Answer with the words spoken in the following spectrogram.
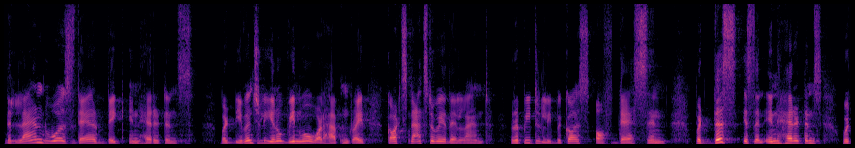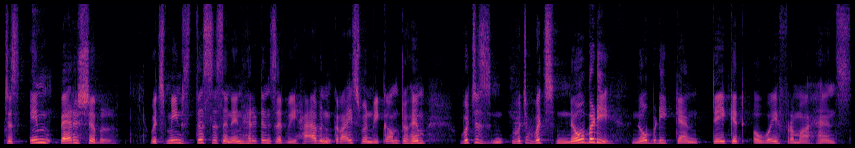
The land was their big inheritance. But eventually, you know, we know what happened, right? God snatched away their land repeatedly because of their sin. But this is an inheritance which is imperishable, which means this is an inheritance that we have in Christ when we come to Him, which is which, which nobody nobody can take it away from our hands.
